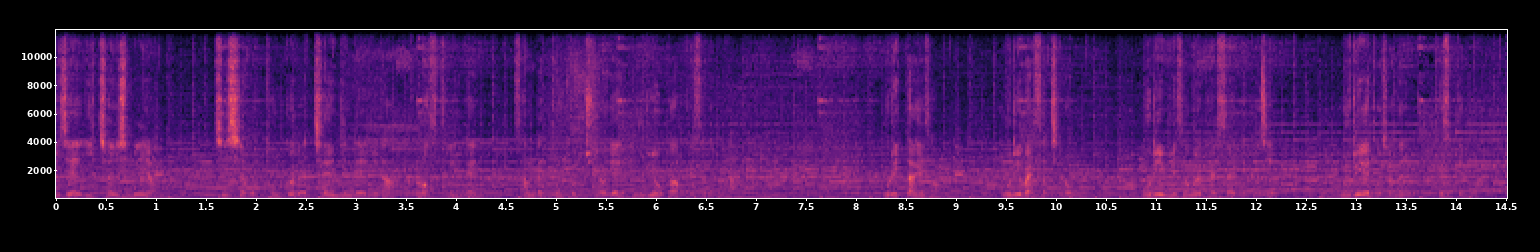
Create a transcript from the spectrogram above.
이제 2021년 75톤급 액체 엔진 4개가 클러스트링된 300톤급 추력의 누리호가 발사됩니다. 우리 땅에서 우리 발사체로 우리 위성을 발사할 때까지 우리의 도전은 계속됩니다.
